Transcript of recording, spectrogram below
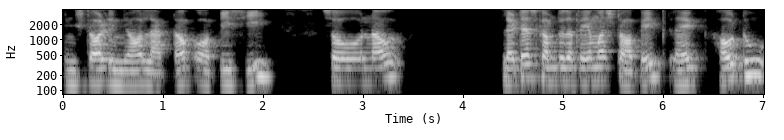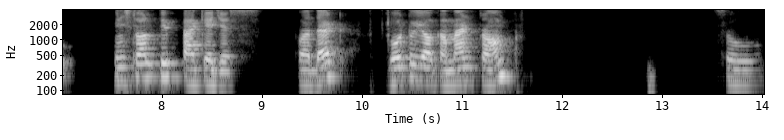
installed in your laptop or pc so now let us come to the famous topic like how to install pip packages. For that go to your command prompt. So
